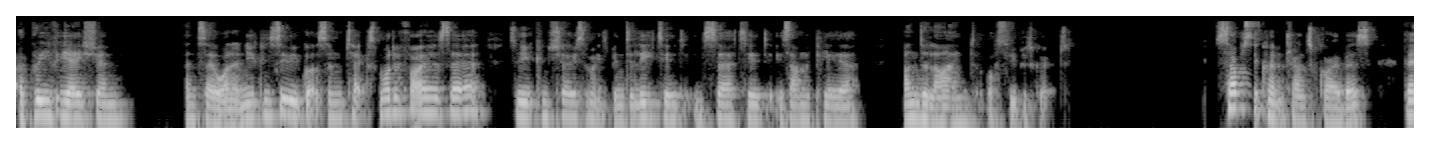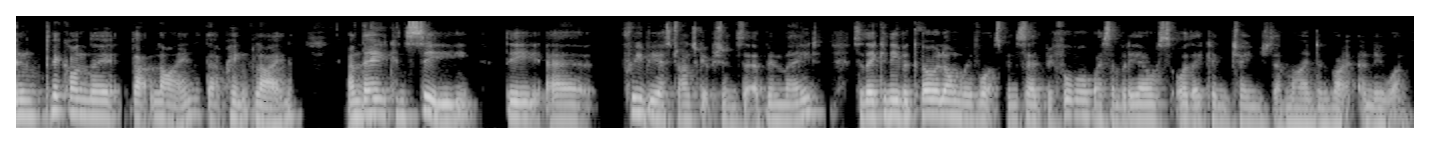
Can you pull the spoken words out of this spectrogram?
abbreviation, and so on. And you can see we've got some text modifiers there. So you can show something's been deleted, inserted, is unclear, underlined, or superscript. Subsequent transcribers then click on the that line, that pink line, and they can see the uh, previous transcriptions that have been made. So they can either go along with what's been said before by somebody else, or they can change their mind and write a new one.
